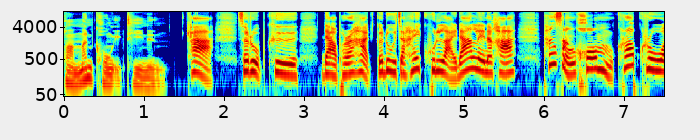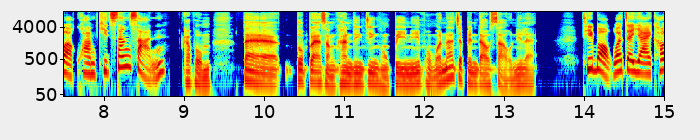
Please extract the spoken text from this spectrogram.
ความมั่นคงอีกทีหนึ่ง ค่ะ สรุปคือ ดาวพฤหัสก็ดูจะให้คุณหลายด้านเลยนะคะ ทั้งสังคม ครอบครัว ความคิดสร้างสรรค์ ครับผม แต่ตัวแปรสำคัญจริง ๆ ของปีนี้ ผมว่าน่าจะเป็นดาวเสาร์นี่แหละ ที่บอกว่าจะย้ายเข้า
